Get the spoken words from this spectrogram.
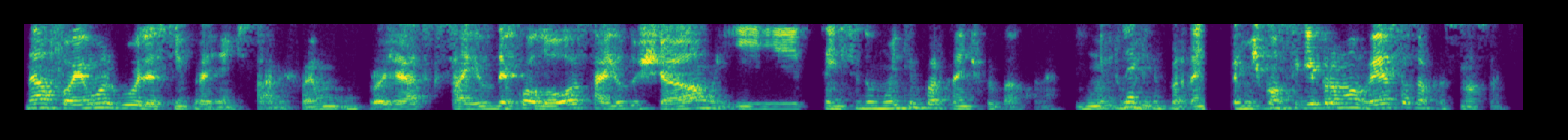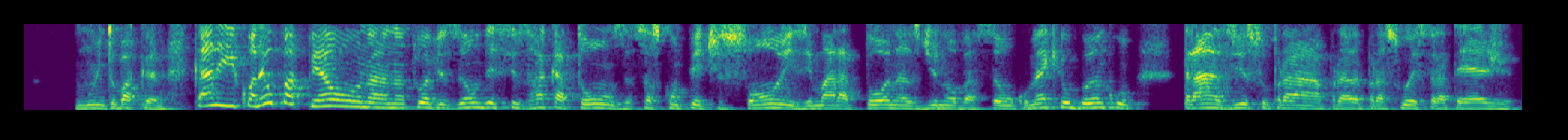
Não, foi um orgulho, assim, para a gente, sabe? Foi um, um, projeto que saiu, decolou, saiu do chão e tem sido muito importante para o banco, né? Muito, muito importante para a gente conseguir promover essas aproximações. Muito bacana. Cara, e qual é o papel, na, na, tua visão, desses hackathons, essas competições e maratonas de inovação? Como é que o banco traz isso para a sua estratégia?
